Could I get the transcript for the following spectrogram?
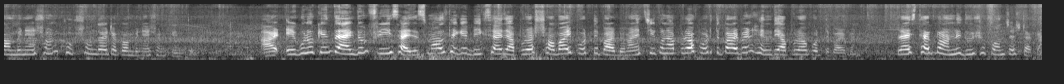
কম্বিনেশন খুব সুন্দর একটা কম্বিনেশন কিন্তু। আর এগুলো কিন্তু একদম ফ্রি সাইজ স্মল থেকে বিগ সাইজ আপুরা সবাই পড়তে পারবে। মানে চিকন আপুরাও পড়তে পারবেন হেলদি আপুরাও পড়তে পারবেন। প্রাইস থাকবে অনলি দুশো পঞ্চাশ টাকা।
